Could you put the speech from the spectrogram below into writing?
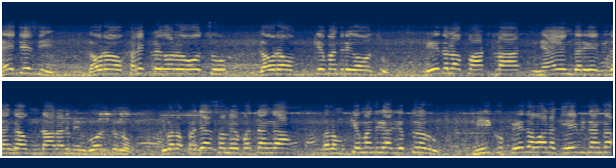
దయచేసి గౌరవ కలెక్టర్ గారు కావచ్చు గౌరవ ముఖ్యమంత్రి కావచ్చు పేదల పట్ల న్యాయం జరిగే విధంగా ఉండాలని మేము కోరుతున్నాం. ఇవాళ ప్రజాస్వామ్యబద్ధంగా ఇవాళ ముఖ్యమంత్రి గారు చెప్తున్నారు మీకు పేదవాళ్ళకి ఏ విధంగా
